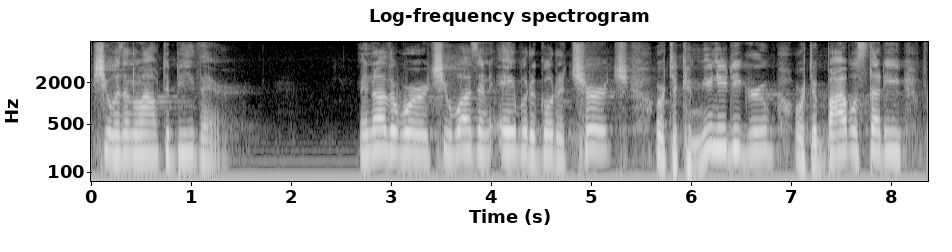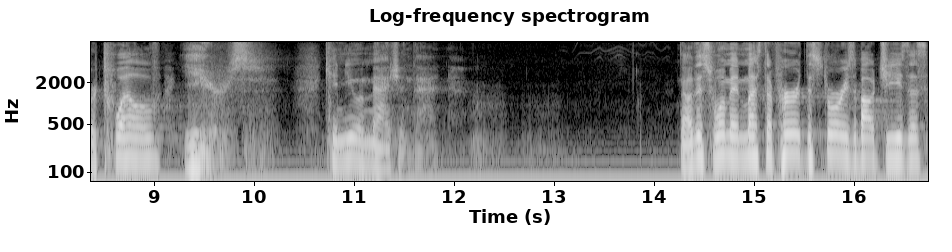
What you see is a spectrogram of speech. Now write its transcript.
she wasn't allowed to be there. In other words, she wasn't able to go to church or to community group or to Bible study for 12 years. Can you imagine that? Now, this woman must have heard the stories about Jesus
